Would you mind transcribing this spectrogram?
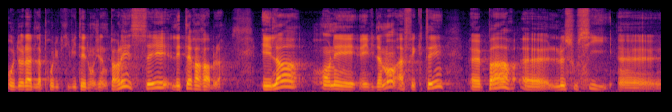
au-delà de la productivité dont je viens de parler, c'est les terres arables. Et là, on est évidemment affecté par euh, le souci euh,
